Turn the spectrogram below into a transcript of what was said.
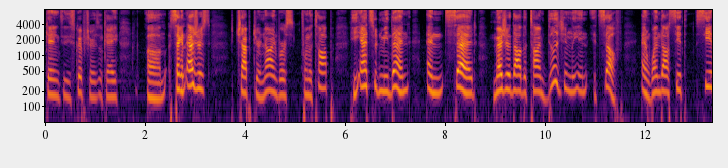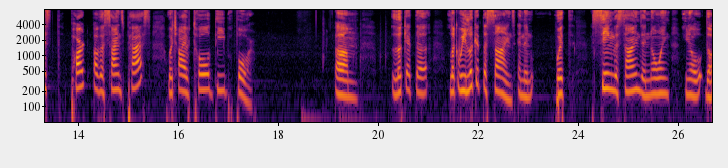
getting to these scriptures, okay. Um, Second Ezra, chapter nine, verse from the top. He answered me then and said, Measure thou the time diligently in itself, and when thou seest, seest part of the signs pass, which I have told thee before. Um, look at the look. We look at the signs, and then with seeing the signs and knowing, you know, the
